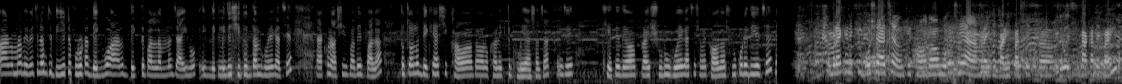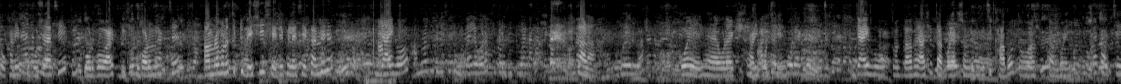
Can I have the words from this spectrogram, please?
আর আমরা ভেবেছিলাম যে বিয়েটা পুরোটা দেখব আর দেখতে পারলাম না। যাই হোক এই দেখলে যে সিঁদুরদান হয়ে গেছে। এখন আশীর্বাদের পালা। তো চলো দেখে আসি খাওয়া দাওয়ার ওখানে একটু ঘুরে আসা যাক। এই যে খেতে দেওয়া প্রায় শুরু হয়ে গেছে সবাই খাওয়া দাওয়া শুরু করে দিয়েছে। আমরা এখানে একটু বসে আছি ওকে খাওয়া দাওয়া হচ্ছে আর আমরা এই যে বাড়ির পাশে একটা কাকাদের বাড়ি তো ওখানে একটু বসে আছি কি করব আর ভীষণ গরম লাগছে। আমরা মনে হচ্ছে একটু বেশি সেজে ফেলেছি এখানে। যাই হোক। আমরা যদি বেশি তাহলে ওরা কি করে কারা? কোয়েল হ্যাঁ ওরা এক শাড়ি পরছে। যাই হোক তোমার দাদা ভাই আসুক তারপরে একসঙ্গে ভেবেছি খাব তো আসুক তারপরে দেখা হচ্ছে।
